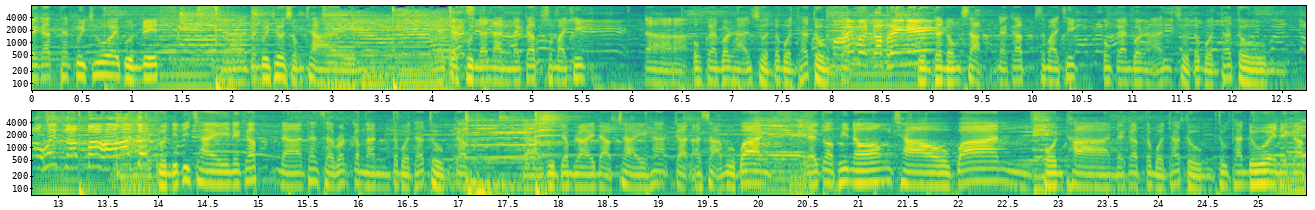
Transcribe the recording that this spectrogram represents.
นะครับ ท่านผู้ช่วยบุญฤทธิ์ท่านผู้ช่วยสมชาย และก็คุณอนันต์นะครับ สมาชิกองค์การบริหารส่วนตำบลท่าตูมครับคุณธนงศักดิ์นะครับ สมาชิกองค์การบริหารส่วนตำบลท่าตูมคุณนิติชัยนะครับท่านสารวัตรกำนันตำบลท่าตูมครับคุณจำรายดาบชัยฮะการอาสาหมู่บ้าน แล้วก็พี่น้องชาวบ้านโพนทานนะครับตำบลท่าตูมทุกท่านด้วยนะครับ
